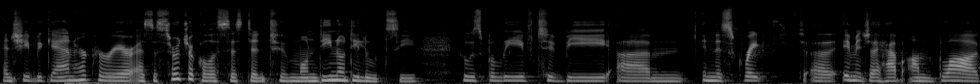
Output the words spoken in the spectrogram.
and she began her career as a surgical assistant to Mondino di Luzzi, who's believed to be um, in this great uh, image I have on the blog.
